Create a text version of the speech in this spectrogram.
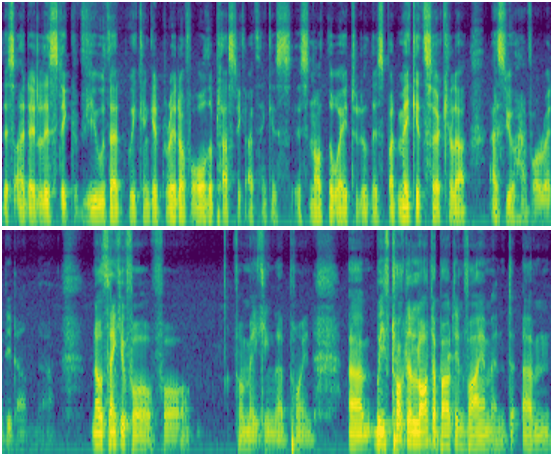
this idealistic view that we can get rid of all the plastic, I think, is is not the way to do this. But make it circular, as you have already done. no, thank you for for for making that point. Um, we've talked a lot about environment. Um,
